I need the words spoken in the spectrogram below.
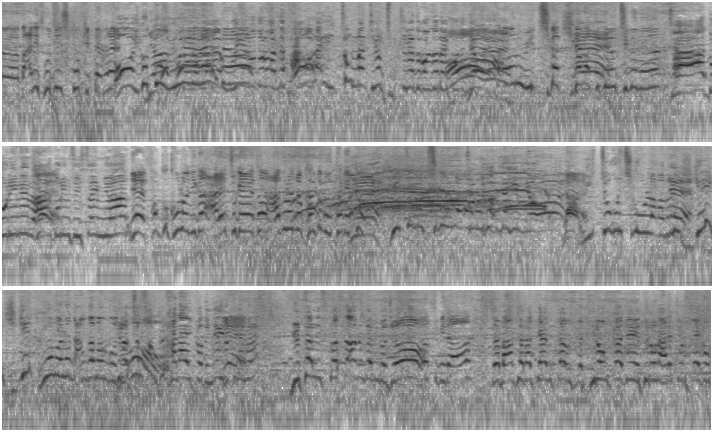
어, 많이 소진시켰기 때문에. 어, 이것도 위로 돌아갑니다. 방어라 이쪽만 지금 집중해서 건설했거든요. 야, 서로 위치가 기가 네. 막히대요, 지금은. 자, 노리는, 아, 네. 노림 수 있어, 임요한. 예, 성크 콜로니가 아래쪽에서 아무런 역할도 못하겠고, 예. 위쪽으로 치고 올라가는. 야, 위쪽으로 치고 올라가면 예. 이게 이게 그야말로 난감한 거죠. 그렇죠. 성큰 하나 있거든요. 이렇게 예. 되면 뮤탈리스크와 싸우는 되는 거죠. 그렇습니다. 자, 마음 편하게 하면서 싸우고 있습니다. 드론까지 드론 아래쪽으로 빼고,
